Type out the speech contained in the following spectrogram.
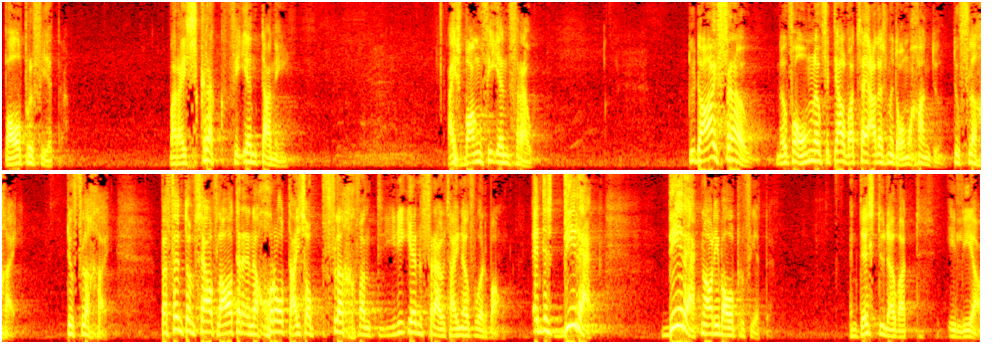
Baal profete. Maar hy skrik vir een tannie. Hy's bang vir een vrou. Toe daai vrou nou vir hom nou vertel wat sy alles met hom gaan doen, toe vlug hy. Toe vlug hy. Bevind homself later in 'n grot, hy's op vlug want hierdie een vrou is hy nou voorbang. En dis direk direk na die Baalprofete. En dis toe nou wat Elia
